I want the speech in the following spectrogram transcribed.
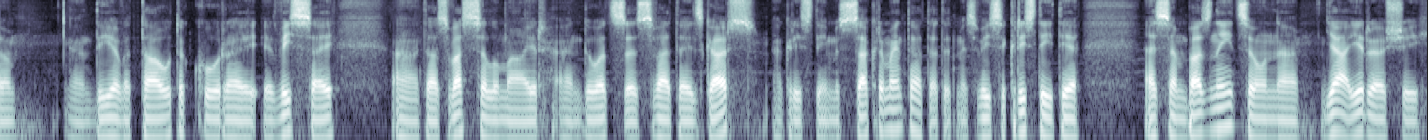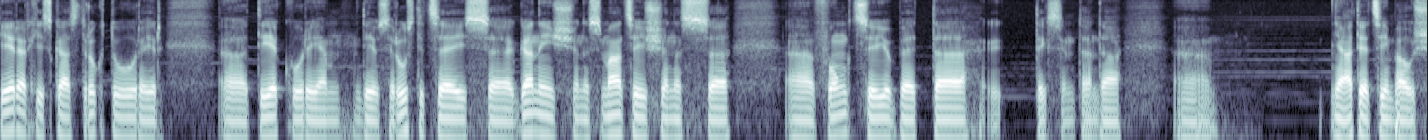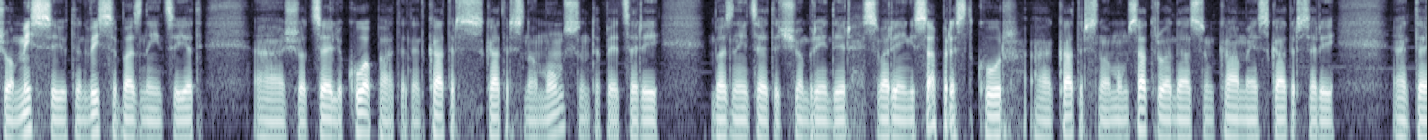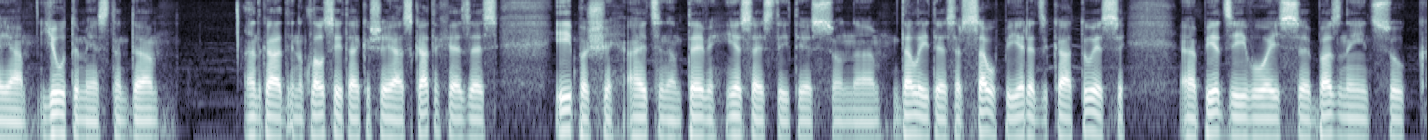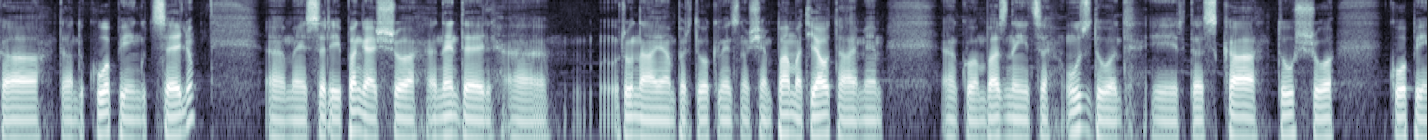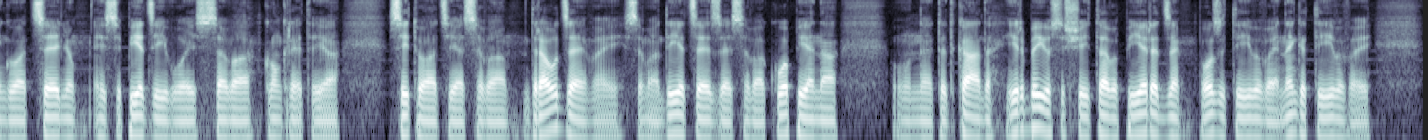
dieva tauta, kurai visai tās veselumā ir dots svētais gars kristības sakramentā, tātad mēs visi kristītie esam baznīca, un jā, ir šī hierarhiskā struktūra, ir tie, kuriem Dievs ir uzticējis ganīšanas, mācīšanas funkciju, bet, teiksim, tādā, jā, attiecībā uz šo misiju, tad visa baznīca iet šo ceļu kopā, tad katrs, katrs no mums, un tāpēc arī baznīcai taču šobrīd ir svarīgi saprast, kur katrs no mums atrodas un kā mēs katrs arī tajā jūtamies, tad Atgādinu klausītāji, ka šajās katehēzēs īpaši aicinam tevi iesaistīties un uh, dalīties ar savu pieredzi, kā tu esi uh, piedzīvojis baznīcu kā tādu kopīgu ceļu. Uh, mēs arī pagājušo nedēļu runājām par to, ka viens no šiem pamat jautājumiem, uh, ko baznīca uzdod, ir tas, kā tu šo kopīgo ceļu esi piedzīvojis savā konkrētajā situācijā savā draudzē vai savā diecēzē, savā kopienā, un eh, tad kāda ir bijusi šī tava pieredze, pozitīva vai negatīva, vai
